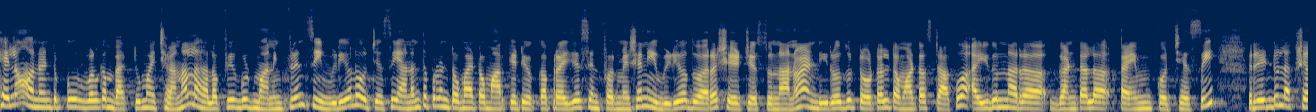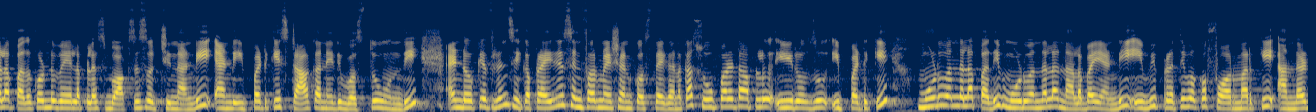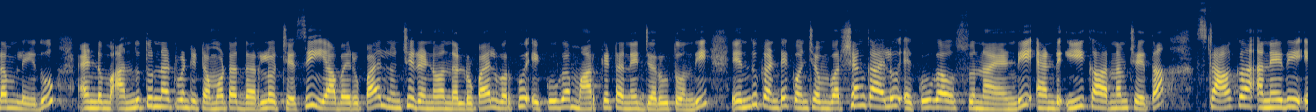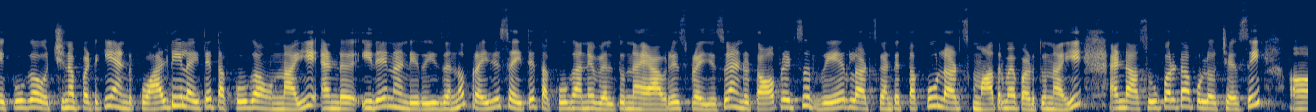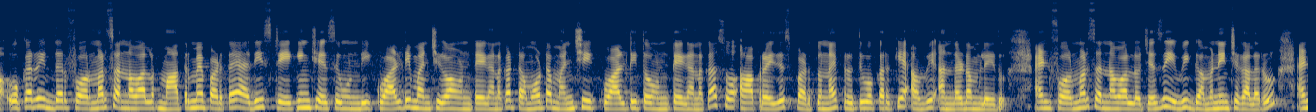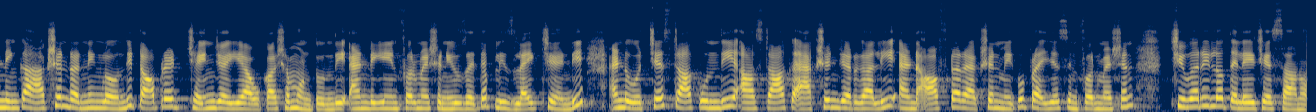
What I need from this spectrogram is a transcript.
Hello Anantapur welcome back to my channel. Hello fee good morning friends ఈ వీడియోలో వచ్చేసి Anantapuram tomato market యొక్క prices information ఈ video ద్వారా షేర్ చేస్తున్నాను. అండ్ ఈరోజు టోటల్ టొమాటో స్టాకు ఐదున్నర గంటల టైంకి వచ్చేసి రెండు లక్షల పదకొండు వేల ప్లస్ బాక్సెస్ వచ్చిందండి. అండ్ ఇప్పటికీ స్టాక్ అనేది వస్తూ ఉంది. అండ్ ఓకే ఫ్రెండ్స్ ఇక ప్రైజెస్ ఇన్ఫర్మేషన్కి వస్తే కనుక సూపర్ టాప్లు ఈరోజు ఇప్పటికీ మూడు వందల పది మూడు వందల నలభై అండి. ఇవి ప్రతి ఒక్క ఫార్మర్కి అందడం లేదు. అండ్ అందుతున్నటువంటి టమోటా ధరలు వచ్చేసి యాభై రూపాయలు రూపాయల నుంచి రెండు వందల రూపాయల వరకు ఎక్కువగా మార్కెట్ అనేది జరుగుతుంది. ఎందుకంటే కొంచెం వర్షంకాయలు ఎక్కువగా వస్తున్నాయండి. అండ్ ఈ కారణం చేత స్టాక్ అనేది ఎక్కువగా వచ్చినప్పటికీ అండ్ క్వాలిటీలు అయితే తక్కువగా ఉన్నాయి. అండ్ ఇదేనండి రీజన్. ప్రైజెస్ అయితే తక్కువగానే వెళ్తున్నాయి. Average prices. And top rates rare lots కంటే తక్కువ లాట్స్కి మాత్రమే పడుతున్నాయి. అండ్ ఆ సూపర్ టాపులు వచ్చేసి ఒకరిద్దరు ఫార్మర్స్ అన్న వాళ్ళకి మాత్రమే పడతాయి. అది స్టేకింగ్ చేసి ఉండి క్వాలిటీ మంచిగా ఉంటే కనుక టమోటా మంచి క్వాలిటీతో ఉంటే కనుక సో ఆ ప్రైజెస్ పడుతున్నాయి. ప్రతి ఒక్కరికి అవి అందడం లేదు. అండ్ ఫార్మర్స్ అన్న వాళ్ళు వచ్చేసి ఇవి గమనించగలరు. అండ్ ఇంకా యాక్షన్ రన్నింగ్లో ఉంది. టాప్ రేట్ చేంజ్ అయ్యే అవకాశం ఉంటుంది. అండ్ ఈ ఇన్ఫర్మేషన్ యూజ్ అయితే ప్లీజ్ లైక్ చేయండి. అండ్ వచ్చే స్టాక్ ఉంది. ఆ స్టాక్ యాక్షన్ జరగాలి. అండ్ ఆఫ్టర్ యాక్షన్ మీకు ప్రైజెస్ ఇన్ఫర్మేషన్ చివరిలో తెలియచేస్తాను.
